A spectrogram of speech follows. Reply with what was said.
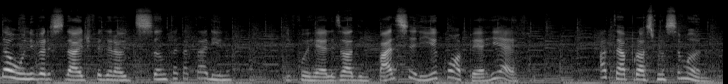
da Universidade Federal de Santa Catarina e foi realizado em parceria com a PRF. Até a próxima semana!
